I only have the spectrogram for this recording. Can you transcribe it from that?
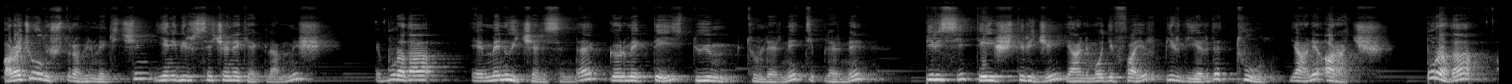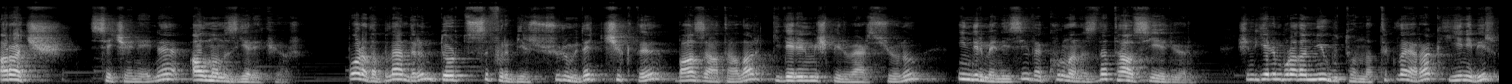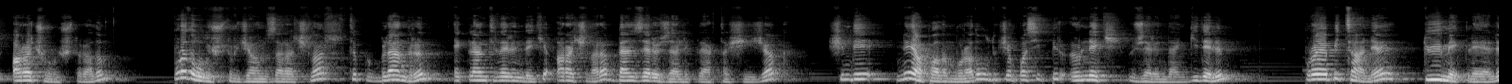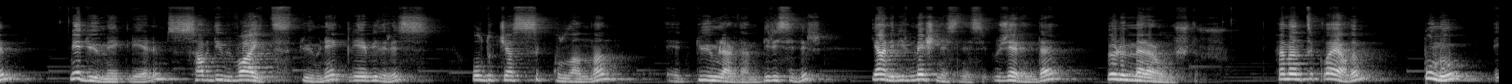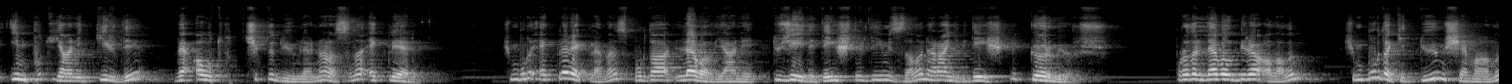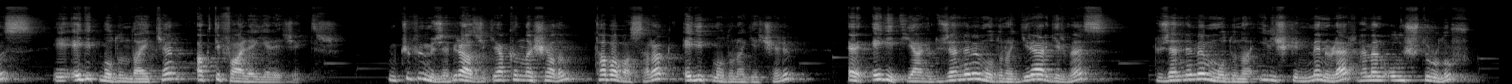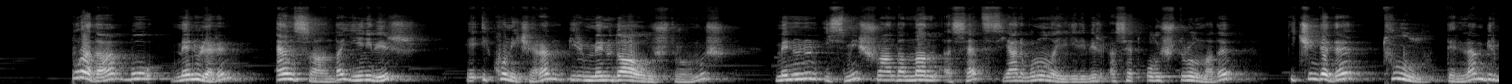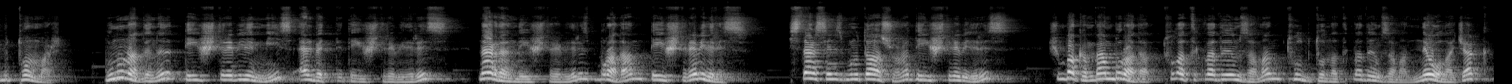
Aracı oluşturabilmek için yeni bir seçenek eklenmiş. E, Burada e, menü içerisinde görmekteyiz düğüm türlerini, tiplerini. Birisi değiştirici yani modifier, bir diğeri de tool yani araç. Burada araç seçeneğine almamız gerekiyor. Bu arada Blender'ın 4.01 sürümü de çıktı. Bazı hatalar giderilmiş bir versiyonu. İndirmenizi ve kurmanızı da tavsiye ediyorum. Şimdi gelin burada New butonuna tıklayarak yeni bir araç oluşturalım. Burada oluşturacağımız araçlar tıpkı Blender'ın eklentilerindeki araçlara benzer özellikler taşıyacak. Şimdi ne yapalım burada? Oldukça basit bir örnek üzerinden gidelim. Buraya bir tane düğüm ekleyelim. Ne düğümü ekleyelim? Subdivide düğümünü ekleyebiliriz. Oldukça sık kullanılan e, düğümlerden birisidir. Yani bir mesh nesnesi üzerinde bölünmeler oluşturur. Hemen tıklayalım. Bunu e, input yani girdi ve output çıktı düğümlerin arasına ekleyelim. Şimdi bunu ekler eklemez burada level yani düzeyi de değiştirdiğimiz zaman herhangi bir değişiklik görmüyoruz. Burada level 1'e alalım. Şimdi buradaki düğüm şemamız e, edit modundayken aktif hale gelecektir. Şimdi küpümüze birazcık yakınlaşalım. Taba basarak edit moduna geçelim. Evet edit yani düzenleme moduna girer girmez düzenleme moduna ilişkin menüler hemen oluşturulur. Burada bu menülerin en sağında yeni bir e, ikon içeren bir menü daha oluşturulmuş. Menünün ismi şu anda non assets yani bununla ilgili bir asset oluşturulmadı. İçinde de tool denilen bir buton var. Bunun adını değiştirebilir miyiz? Elbette değiştirebiliriz. Nereden değiştirebiliriz? Buradan değiştirebiliriz. İsterseniz bunu daha sonra değiştirebiliriz. Şimdi bakın ben burada tool'a tıkladığım zaman, tool butonuna tıkladığım zaman ne olacak?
